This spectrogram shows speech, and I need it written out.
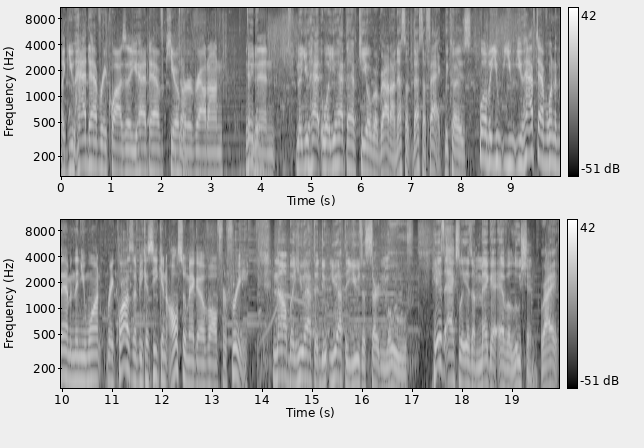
like you had to have Rayquaza, you had to have Kyogre No. or Groudon, No, you and then No, you had well, you had to have Kyogre Groudon. That's a that's a fact because well, but you you you have to have one of them, and then you want Rayquaza because he can also Mega Evolve for free. no, but you have to do you have to use a certain move. His actually is a mega evolution, right?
